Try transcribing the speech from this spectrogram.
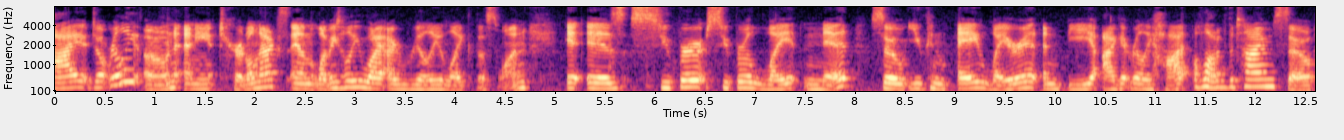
I don't really own any turtlenecks, and let me tell you why I really like this one. It is super, super light knit, so you can A, layer it, and B, I get really hot a lot of the time, so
